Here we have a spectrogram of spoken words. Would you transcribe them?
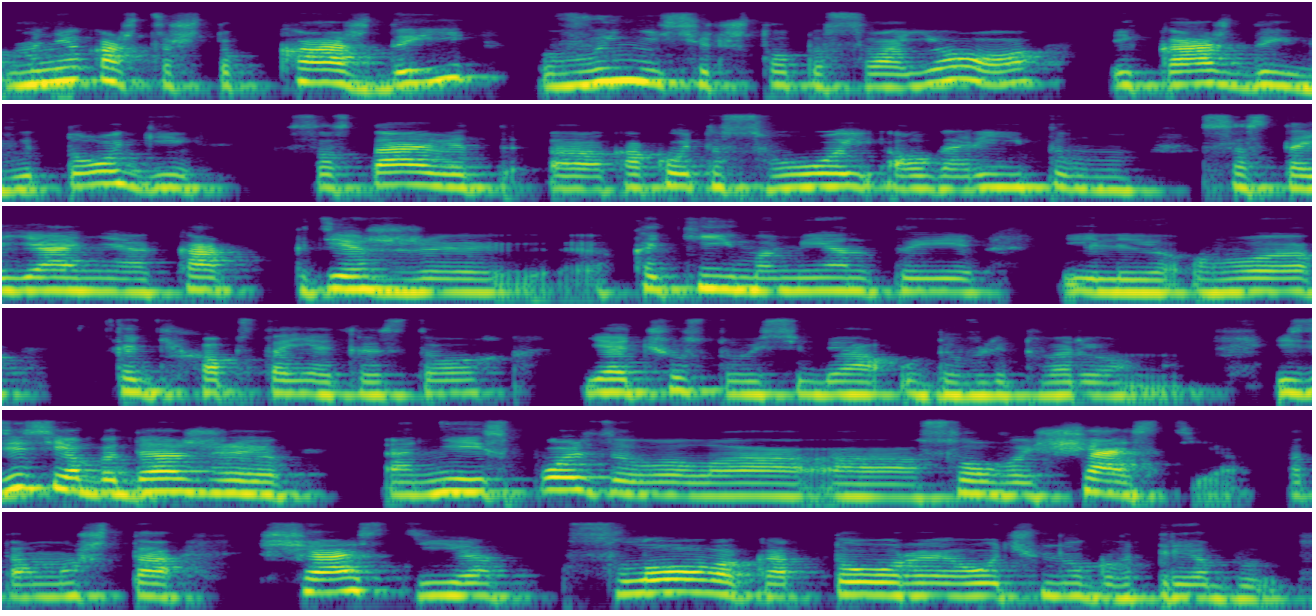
мне кажется, что каждый вынесет что-то свое, и каждый в итоге составит э, какой-то свой алгоритм состояния, как, где же, э, какие моменты или в каких обстоятельствах я чувствую себя удовлетворенным. И здесь я бы даже не использовала а, слово счастье, потому что счастье слово, которое очень многого требует.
